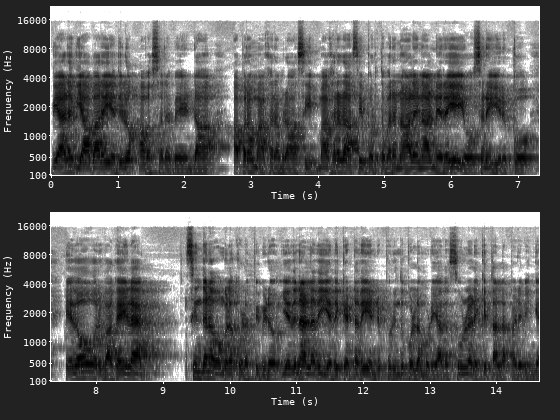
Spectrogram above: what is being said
வியாழ வியாபாரம் எதிலும் அவசரம் வேண்டாம். அப்புறம் மகரம் ராசி. மகர ராசியை பொறுத்தவரை நாளை நாள் நிறைய யோசனை இருக்கும். ஏதோ ஒரு வகையில் சிந்தனை உங்களை குழப்பிவிடும். எது நல்லது எது கெட்டது என்று புரிந்து கொள்ள முடியாத சூழ்நிலைக்கு தள்ளப்படுவீங்க.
